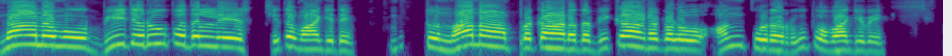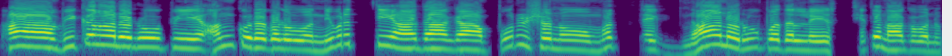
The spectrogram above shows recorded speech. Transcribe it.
ಜ್ಞಾನವು ಬೀಜ ರೂಪದಲ್ಲೇ ಸ್ಥಿತವಾಗಿದೆ ಮತ್ತು ನಾನಾ ಪ್ರಕಾರದ ವಿಕಾರಗಳು ಅಂಕುರ ರೂಪವಾಗಿವೆ. ಆ ವಿಕಾರ ರೂಪಿ ಅಂಕುರಗಳು ನಿವೃತ್ತಿಯಾದಾಗ ಪುರುಷನು ಮತ್ತೆ ಜ್ಞಾನ ರೂಪದಲ್ಲೇ ಸ್ಥಿತನಾಗುವನು.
